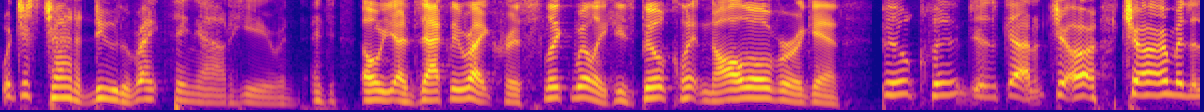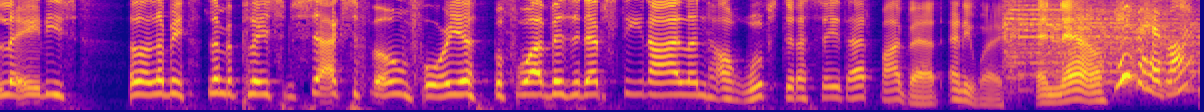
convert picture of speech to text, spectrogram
we're just trying to do the right thing out here. And, and Oh, yeah, exactly right, Chris. Slick Willy. He's Bill Clinton all over again. Bill Clinton just got a char- charm of the ladies. Uh, let me let me play some saxophone for you before I visit Epstein Island. Oh, whoops! Did I say that? My bad. Anyway. And now, Here's a headline.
